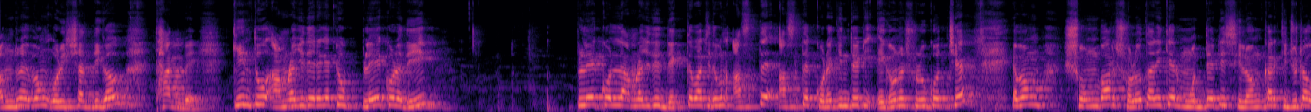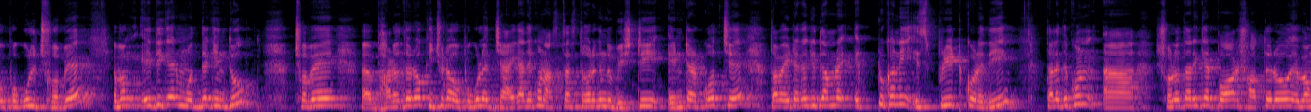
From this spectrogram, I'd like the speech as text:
অন্ধ্র এবং উড়িষ্যার দিকেও থাকবে। কিন্তু আমরা যদি এটাকে একটু প্লে করে দিই প্লে করলে আমরা যদি দেখতে পাচ্ছি, দেখুন, আস্তে আস্তে করে কিন্তু এটি এগোনো শুরু করছে এবং সোমবার ষোলো তারিখের মধ্যে এটি শ্রীলঙ্কার কিছুটা উপকূল ছবে এবং এদিকের মধ্যে কিন্তু ছবে ভারতেরও কিছুটা উপকূলের জায়গা দেখুন, আস্তে আস্তে করে কিন্তু বৃষ্টি এন্টার করছে। তবে এটাকে যদি আমরা একটুখানি স্প্রিড করে দিই, তাহলে দেখুন ষোলো তারিখের পর সতেরো এবং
